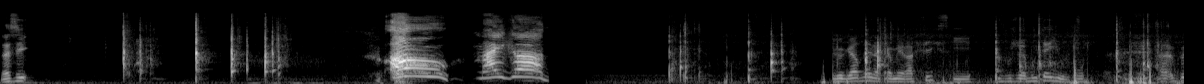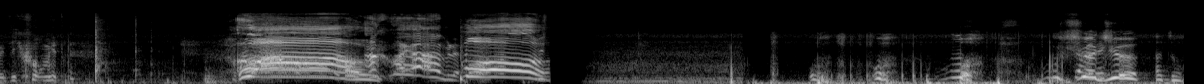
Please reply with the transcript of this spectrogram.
Vas-y. Oh my god. Tu veux garder la caméra fixe qui bouge la bouteille ou un petit court métrage Wow. Incroyable. Bon. Oh, oh, oh, oh, Dieu. Attends.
